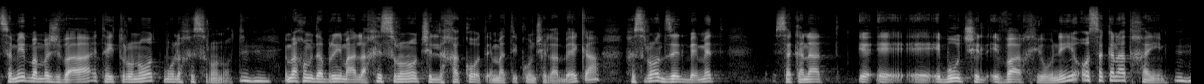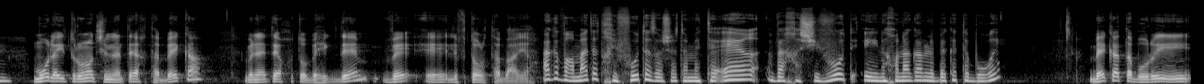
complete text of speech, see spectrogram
שמים במשוואה את היתרונות מול החסרונות. Mm-hmm. אם אנחנו מדברים על החסרונות של לחכות עם התיקון, הסיכון של הבקע, חסרונות זה באמת סכנת אה, אה, אה, עיבוד של איבר חיוני או סכנת חיים. Mm-hmm. מול היתרונות של לנתח את הבקע ולנתח אותו בהקדם ולפתור את הבעיה. אגב, רמת הדחיפות הזו שאתה מתאר והחשיבות היא נכונה גם לבקע טבורי? בקע טבורי,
